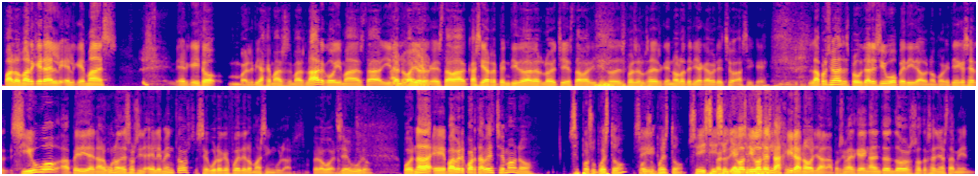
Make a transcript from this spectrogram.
Palomar, que era el, el que más el que hizo el viaje más, más largo y más tal, ir a, A Nueva York, York. estaba casi arrepentido de haberlo hecho y estaba diciendo después de los años que no lo tenía que haber hecho, así que la próxima vez les preguntaré si hubo pedida o no, porque tiene que ser, si hubo a pedida en alguno de esos elementos, seguro que fue de lo más singular, pero bueno. Seguro. Pues nada, eh, ¿va a haber cuarta vez, Chema, o no? Sí, por supuesto, por supuesto. Sí, sí, Pero sí. ya he digo, digo de esta gira, no, ya, la próxima vez que venga dentro de dos o tres años también.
